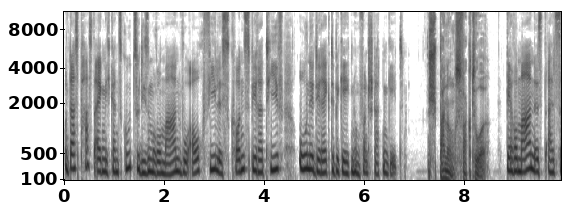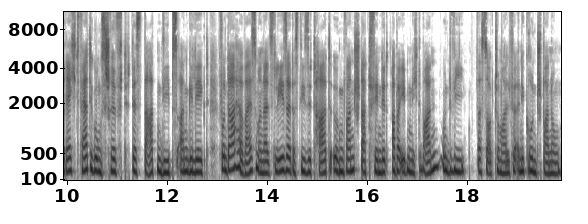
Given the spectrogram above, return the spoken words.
Und das passt eigentlich ganz gut zu diesem Roman, wo auch vieles konspirativ ohne direkte Begegnung vonstatten geht. Spannungsfaktor der Roman ist als Rechtfertigungsschrift des Datendiebs angelegt. Von daher weiß man als Leser, dass diese Tat irgendwann stattfindet, aber eben nicht wann und wie. Das sorgt schon mal für eine Grundspannung.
